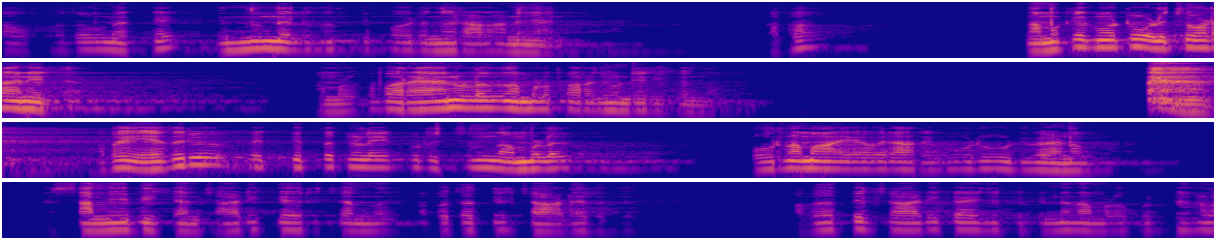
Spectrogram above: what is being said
സൗഹൃദവും ഒക്കെ ഇന്നും നിലനിർത്തി പോരുന്ന ഒരാളാണ് ഞാൻ. അപ്പോൾ നമുക്ക് ഇങ്ങോട്ട് ഒളിച്ചോടാനില്ല. നമ്മൾക്ക് പറയാനുള്ളത് നമ്മൾ പറഞ്ഞുകൊണ്ടിരിക്കുന്നു. അപ്പോൾ ഏതൊരു വ്യക്തിത്വങ്ങളെക്കുറിച്ചും നമ്മൾ പൂർണമായ അറിവോടുകൂടി വേണം സമീപിക്കാൻ. ചാടിക്കയറി ചെന്ന് അബദ്ധത്തിൽ ചാടരുത്. അബദ്ധത്തിൽ ചാടിക്കഴിഞ്ഞിട്ട് പിന്നെ നമ്മൾ കുറ്റങ്ങൾ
